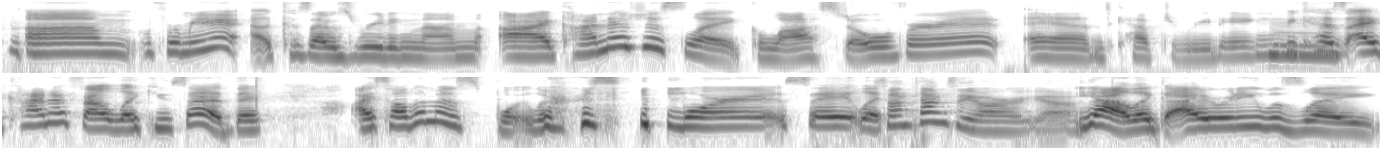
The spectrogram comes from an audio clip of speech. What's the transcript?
Um, for me, because I was reading them, I kind of just like glossed over it and kept reading Mhm. because I kind of felt like you said that I saw them as spoilers more. Say like Sometimes they are, yeah. yeah, like I already was like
